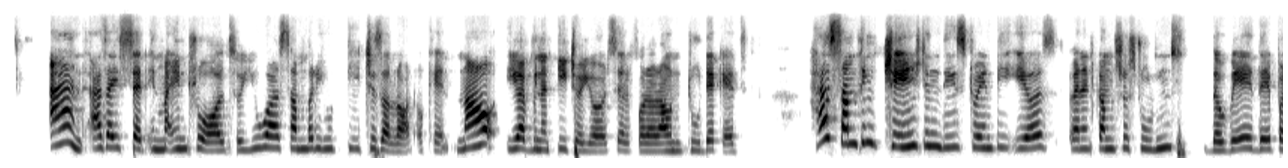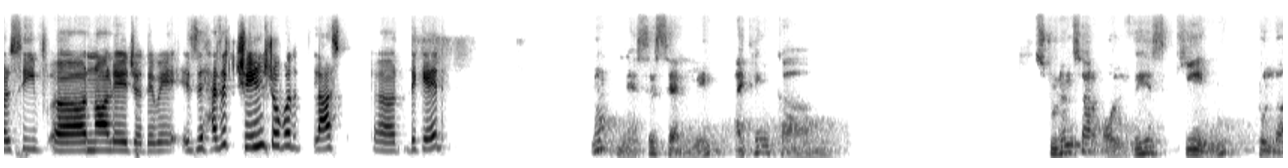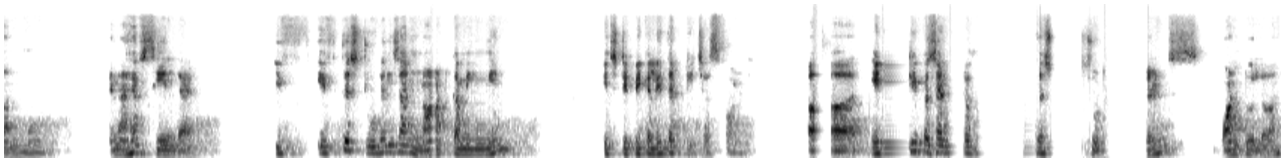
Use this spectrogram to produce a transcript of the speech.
And as i said in my intro also you are somebody who teaches a lot okay? Now you have been a teacher yourself for around two decades. Has something changed in these 20 years when it comes to students? The way they perceive uh, knowledge or the way is it has it changed over the last uh, decade? Not necessarily. I think um, students are always keen to learn more. And I have seen that if, if the students are not coming in, it's typically the teacher's fault. Uh, 80% of the students want to learn,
